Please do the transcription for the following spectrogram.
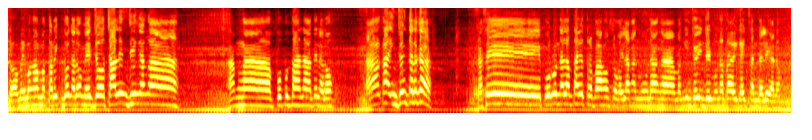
So may mga matarik doon ano, medyo challenging ang ah, ang ah, pupuntahan natin ano. Nakaka-enjoy talaga. Kasi puro na lang tayo trabaho so kailangan muna mag-enjoy-enjoy muna tayo kahit sandali ano.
